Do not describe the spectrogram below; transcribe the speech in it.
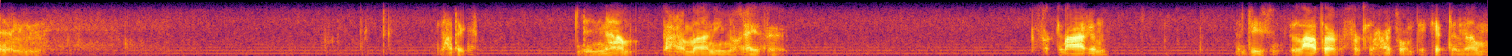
En laat ik de naam Paramani nog even verklaren. Het is later verklaard, want ik heb de naam,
